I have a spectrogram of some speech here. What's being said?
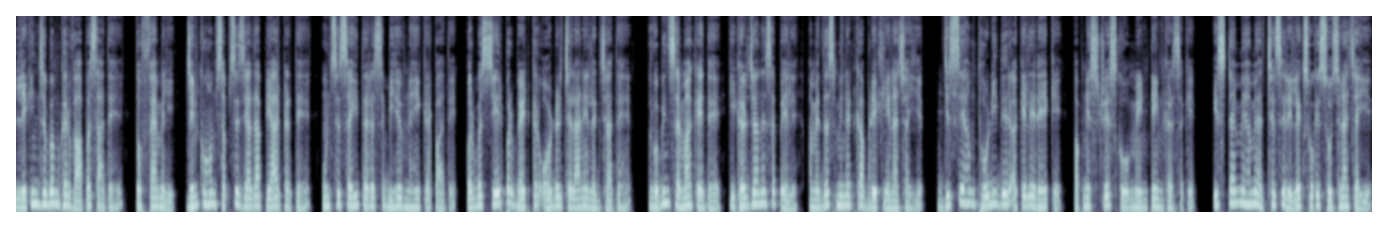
लेकिन जब हम घर वापस आते हैं तो फैमिली जिनको हम सबसे ज़्यादा प्यार करते हैं, उनसे सही तरह से बिहेव नहीं कर पाते और बस चेयर पर बैठकर ऑर्डर चलाने लग जाते हैं। रोबिन शर्मा कहते हैं कि घर जाने से पहले हमें 10 मिनट का ब्रेक लेना चाहिए, जिससे हम थोड़ी देर अकेले रह के अपने स्ट्रेस को मेंटेन कर सके। इस टाइम में हमें अच्छे से रिलैक्स होकर सोचना चाहिए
